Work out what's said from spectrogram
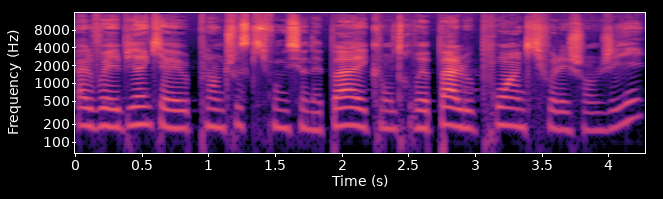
Elle voyait bien qu'il y avait plein de choses qui fonctionnaient pas et qu'on ne trouverait pas le point qu'il fallait changer.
